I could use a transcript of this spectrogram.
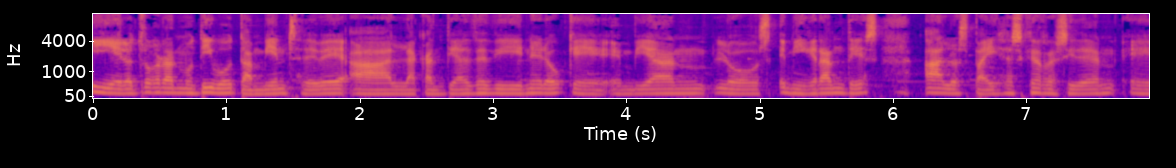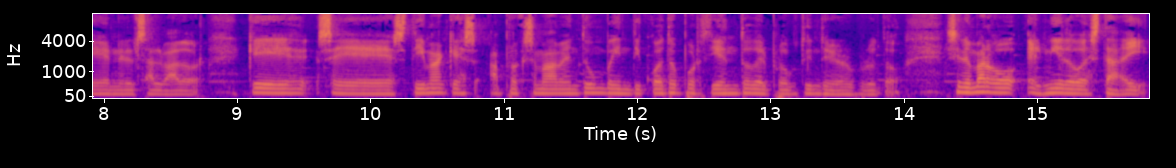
Y el otro gran motivo también se debe a la cantidad de dinero que envían los emigrantes a los países que residen en El Salvador, que se estima que es aproximadamente un 24% del Producto Interior Bruto. Sin embargo, el miedo está ahí.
